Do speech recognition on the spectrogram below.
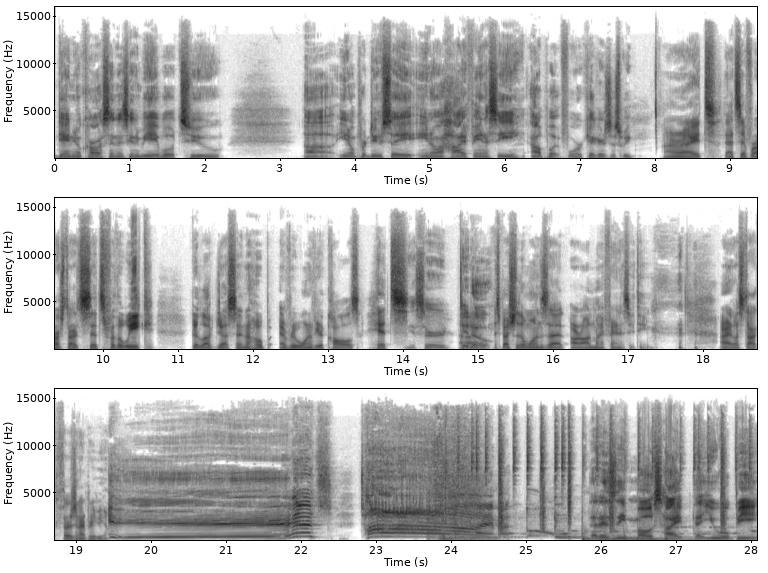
Daniel Carlson is going to be able to. Uh, you know, produce a you know a high fantasy output for kickers this week. All right. That's it for our start sits for the week. Good luck, Justin. I hope every one of your calls hits. Yes, sir. Uh, Ditto. especially the ones that are on my fantasy team. All right, let's talk Thursday night preview. It's time! That is the most hype that you will be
